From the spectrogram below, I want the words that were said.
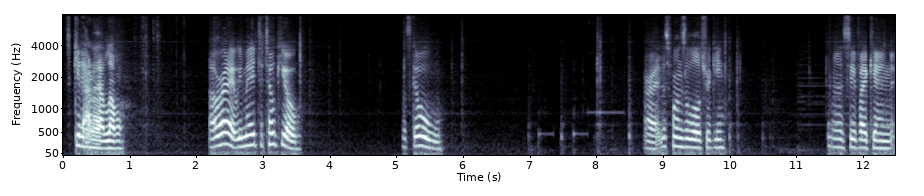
Let's get out of that level. Alright, we made it to Tokyo. Let's go. Alright, this one's a little tricky. I'm going to see if I can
